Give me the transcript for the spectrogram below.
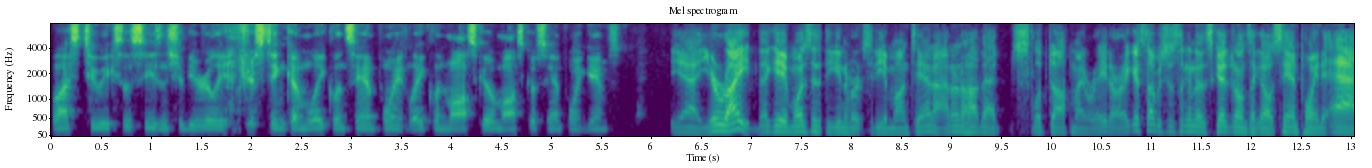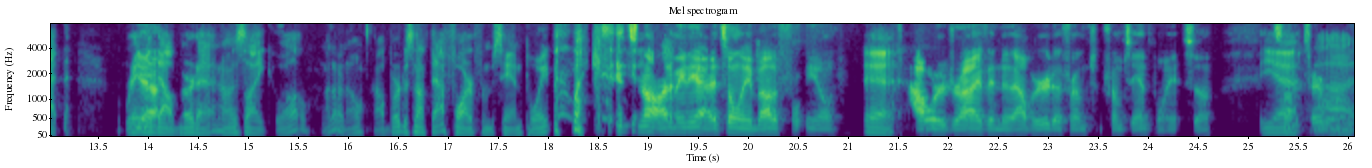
The last two weeks of the season should be really interesting. Come Lakeland Sandpoint, Lakeland Moscow, Moscow Sandpoint games. Yeah, you're right. That game was at the University of Montana. I don't know how that slipped off my radar. I guess I was just looking at the schedule and I was like, oh, Sandpoint at Raymond, yeah. Alberta. And I was like, well, I don't know. Alberta's not that far from Sandpoint. like it's not. I mean, yeah, it's only about a you know yeah hour drive into Alberta from from Sandpoint. So yeah, it's terrible uh.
